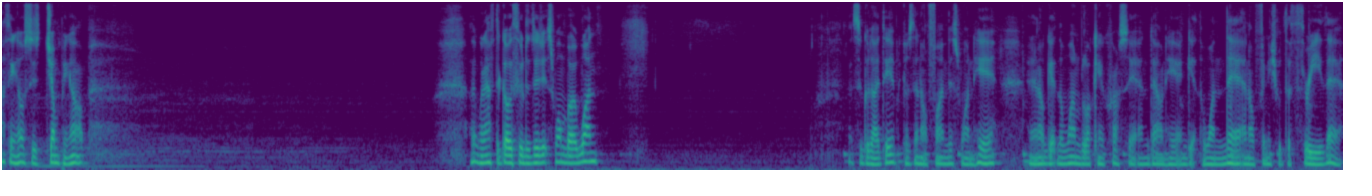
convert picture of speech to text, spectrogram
Nothing else is jumping up. I think we're going to have to go through the digits one by one. That's a good idea because then I'll find this one here and I'll get the one blocking across here and down here and get the one there and I'll finish with the three there.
